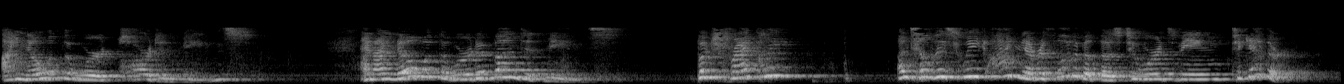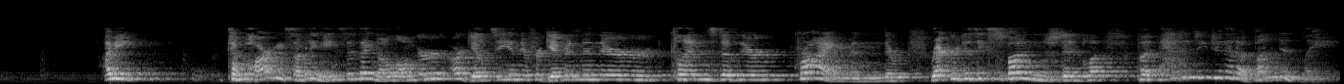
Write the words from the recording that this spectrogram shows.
I know what the word pardon means. And I know what the word abundant means. But frankly, until this week, I never thought about those two words being together. I mean, to pardon somebody means that they no longer are guilty and they're forgiven and they're cleansed of their crime and their record is expunged and blah. But how did you do that abundantly?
